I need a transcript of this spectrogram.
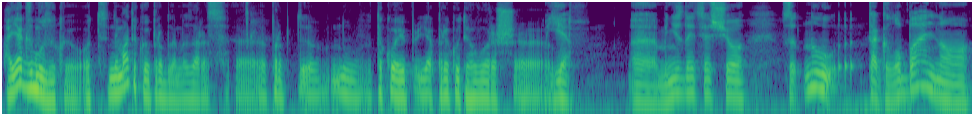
А як з музикою? От нема такої проблеми зараз? Е, про, ну, Такої, як про яку ти говориш? Е, Є. Е, мені здається, що ну, так глобально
